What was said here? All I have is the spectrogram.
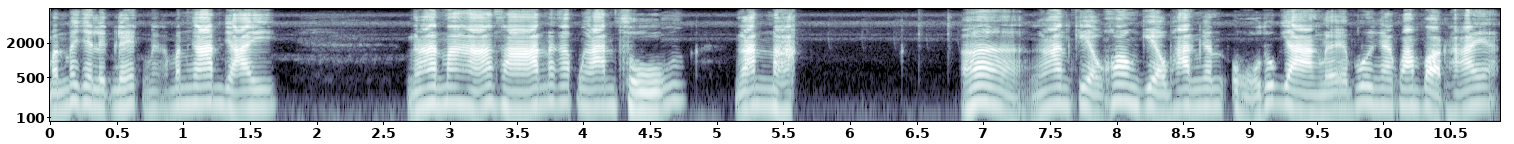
มันไม่ใช่เล็ก ๆ นะ มันงานใหญ่ งานมหาศาลนะครับ งานสูง งานหนัก เอองานเกี่ยวข้องเกี่ยวพันกัน โอ้โห ทุกอย่างเลย พูดง่ายความปลอดภัยอะ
